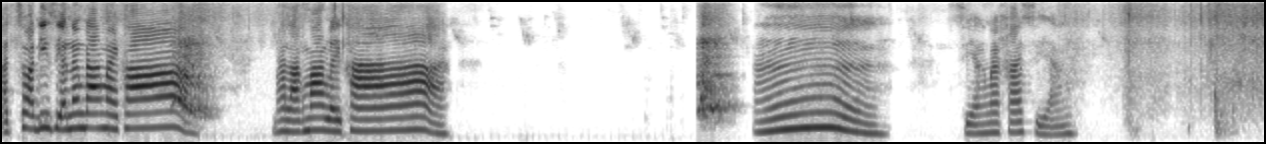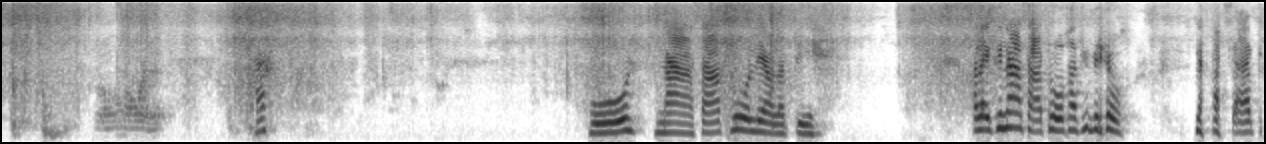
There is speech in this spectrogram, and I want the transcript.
อัดสวัสดีเสียงดังๆหน่อยค่ะ น่ารักมากเลยค่ะเออเสียงนะคะเสียงฮะโหหนาสาโทแล้วละตี อะไรคือหน้าสาโทคะพี่เบล หน้าสาโท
